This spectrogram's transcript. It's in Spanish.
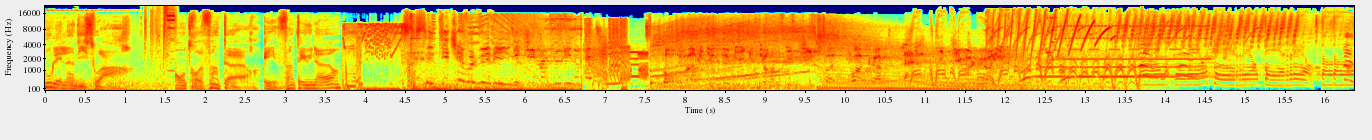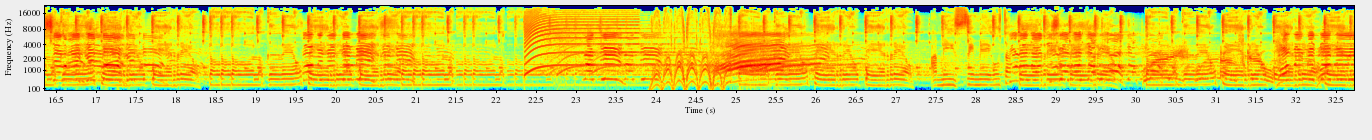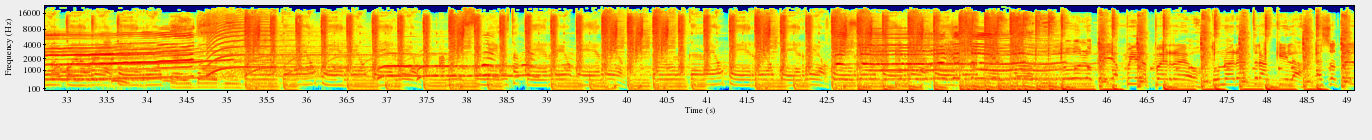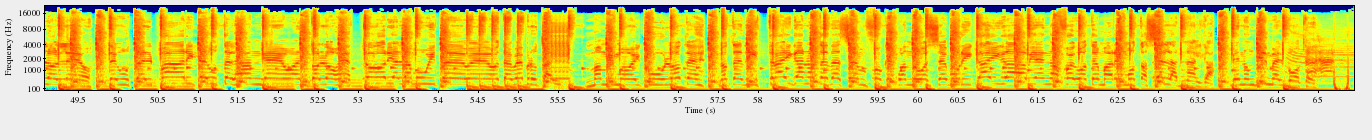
tous les lundis soirs. Entre 20h et 21h. C'est DJ Payra Payra el bote.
